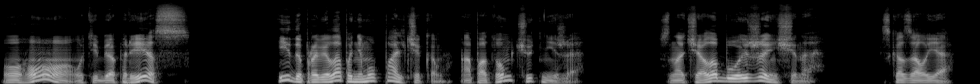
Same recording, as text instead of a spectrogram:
«Ого, у тебя пресс!» Ида провела по нему пальчиком, а потом чуть ниже. «Сначала бой, женщина», — сказал я.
